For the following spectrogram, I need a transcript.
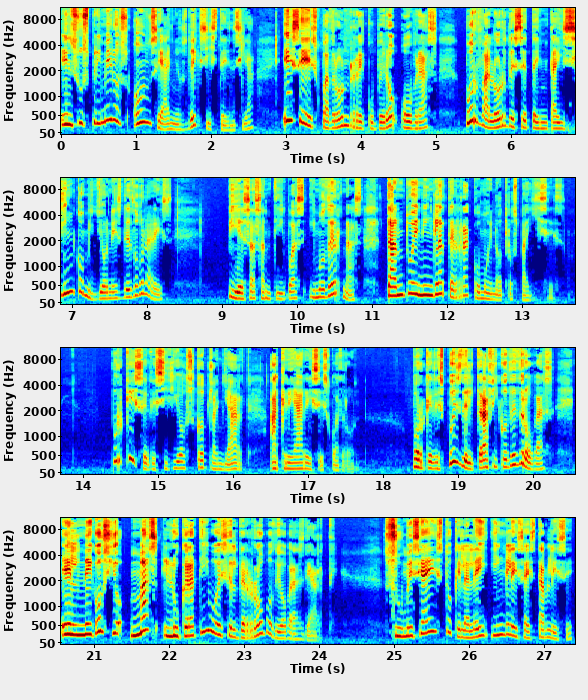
En sus primeros 11 años de existencia, ese escuadrón recuperó obras por valor de 75 millones de dólares, piezas antiguas y modernas, tanto en Inglaterra como en otros países. ¿Por qué se decidió Scotland Yard a crear ese escuadrón? porque después del tráfico de drogas, el negocio más lucrativo es el de robo de obras de arte. Súmese a esto que la ley inglesa establece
